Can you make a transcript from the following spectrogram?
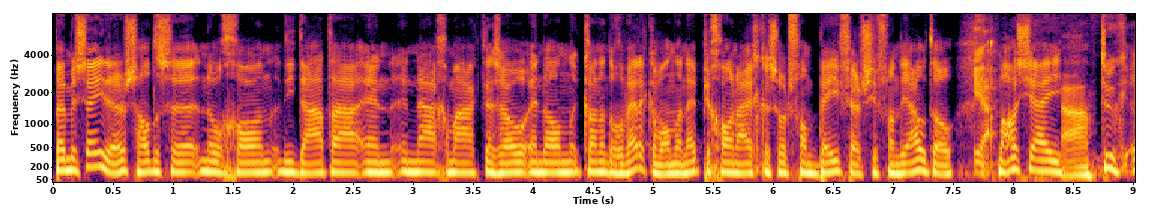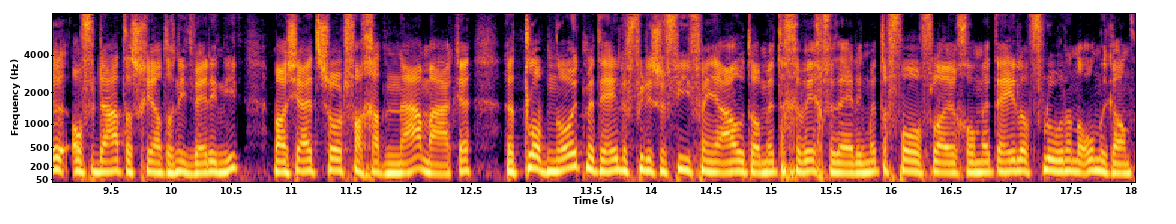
bij Mercedes hadden ze nog gewoon die data en, en nagemaakt en zo. En dan kan het nog werken. Want dan heb je gewoon eigenlijk een soort van B-versie van die auto. Ja. Maar als jij, Ja. natuurlijk, eh, of data scheelt of niet, weet ik niet. Maar als jij het soort van gaat namaken. Het klopt nooit met de hele filosofie van je auto. Met de gewichtverdeling, met de voorvleugel, met de hele vloer aan de onderkant.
